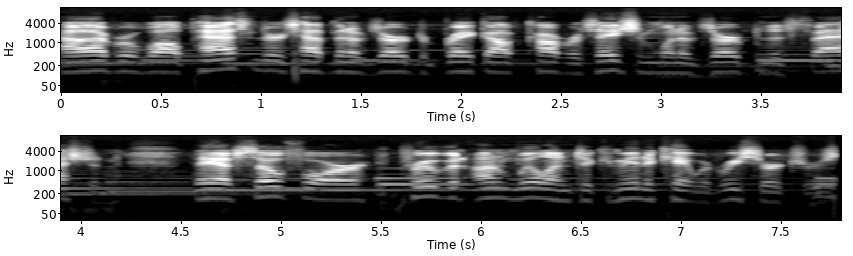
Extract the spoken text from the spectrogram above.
however, while passengers have been observed to break off conversation when observed in this fashion, they have so far proven unwilling to communicate with researchers.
